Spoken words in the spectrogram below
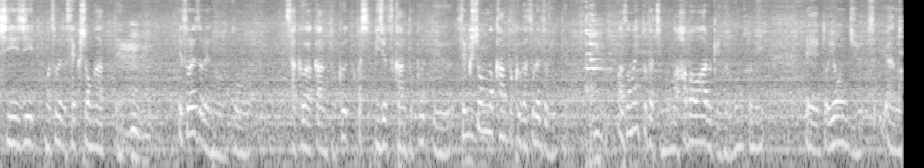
CG と、まあ、それぞれセクションがあって、でそれぞれのこう作画監督とか美術監督っていうセクションの監督がそれぞれいて、まあ、その人たちもまあ幅はあるけど本当に、えー、と40あの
